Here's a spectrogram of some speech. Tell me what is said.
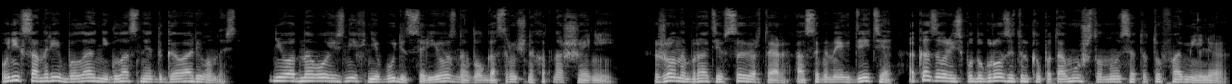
у них с Анри была негласная договоренность. Ни у одного из них не будет серьезных долгосрочных отношений. Жены братьев Севертер, особенно их дети, оказывались под угрозой только потому, что носят эту фамилию.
